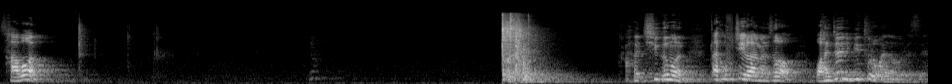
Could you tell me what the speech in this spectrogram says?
4번 아, 지금은 딱꼭지를 하면서 완전히 밑으로 맞아버렸어요.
